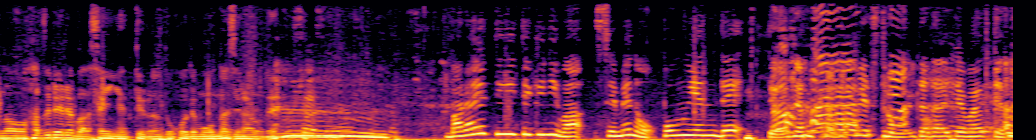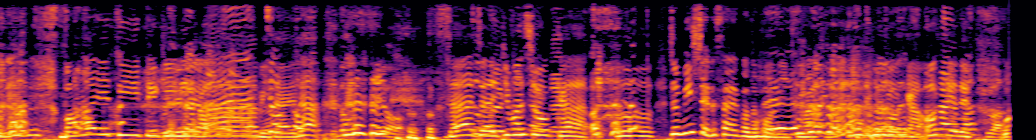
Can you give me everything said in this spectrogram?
あの、外れれば1000円っていうのはどこでも同じなので。バラエティ的には攻めのポン円でって なんかリクエストもいただいてますけどね。バラエティ的にはみたいな。さあじゃあ行きましょうか、うん、じゃあミッシェル最後の方に行きます、行こうか OK です。我こ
